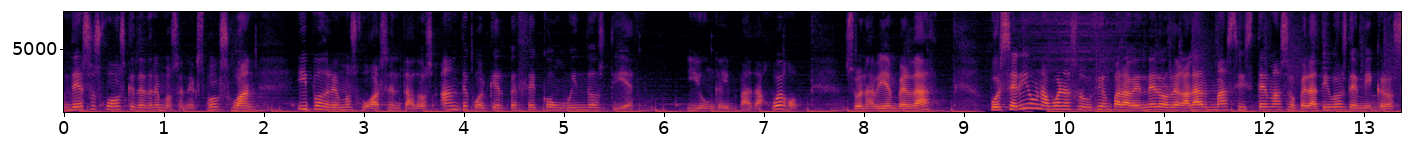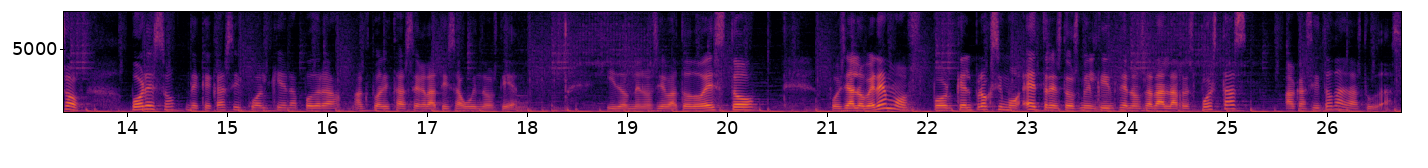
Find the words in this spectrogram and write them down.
de esos juegos que tendremos en Xbox One y podremos jugar sentados ante cualquier PC con Windows 10 y un gamepad a juego. Suena bien, ¿verdad? Pues sería una buena solución para vender o regalar más sistemas operativos de Microsoft, por eso de que casi cualquiera podrá actualizarse gratis a Windows 10. ¿Y dónde nos lleva todo esto? Pues ya lo veremos, porque el próximo E3 2015 nos dará las respuestas a casi todas las dudas.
